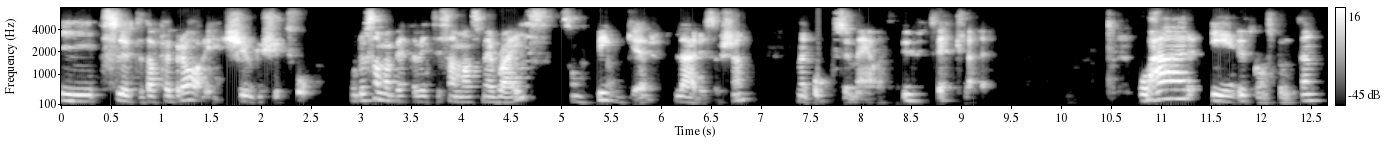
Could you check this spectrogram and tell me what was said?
i slutet av februari 2022. Och då samarbetar vi tillsammans med RISE som bygger lärresursen, men också med att utveckla den. Och här är utgångspunkten.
